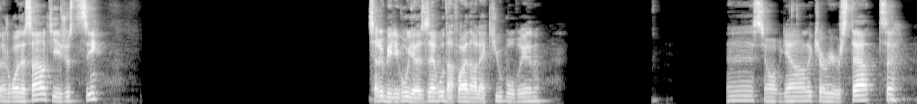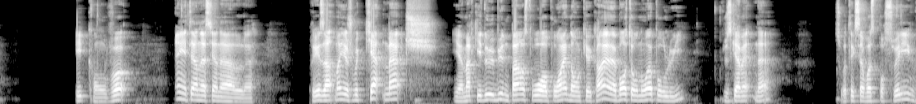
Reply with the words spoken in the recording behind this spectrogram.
un joueur de centre qui est juste ici. Sérieux, Béliveau, il y a zéro d'affaires dans la queue pour vrai. si on regarde Career Stats et qu'on va international. Présentement, il a joué 4 matchs. Il a marqué 2 buts, une passe, 3 points. Donc, quand même un bon tournoi pour lui jusqu'à maintenant. Souhaiter que ça va se poursuivre.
